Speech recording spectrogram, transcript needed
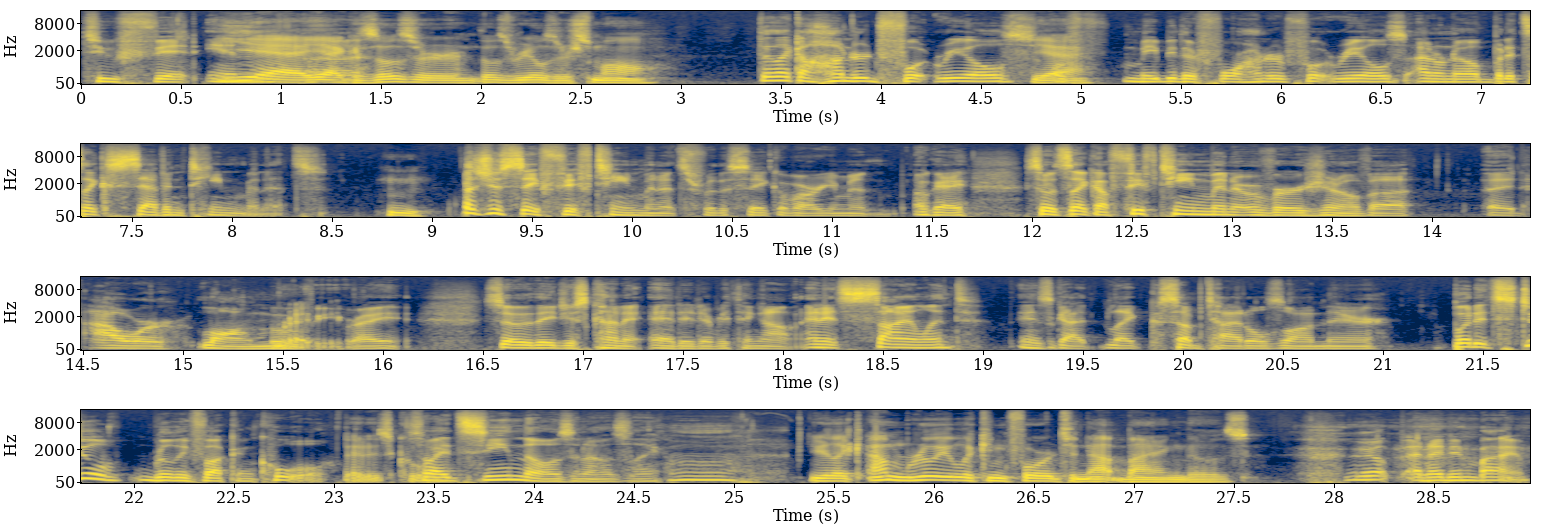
to fit in. yeah, yeah, uh, because those are those reels are small. they're like 100 foot reels. or Yeah. f- maybe they're 400 foot reels. I don't know, but it's like 17 minutes. Hmm. Let's just say 15 minutes for the sake of argument. Okay. So it's like a 15 minute version of a an hour long movie, right? So they just kind of edit everything out. And it's silent. And it's got like subtitles on there. But it's still really fucking cool. That is cool. So I'd seen those and I was like, hmm, You're like, I'm really looking forward to not buying those. Yep, and I didn't buy them.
